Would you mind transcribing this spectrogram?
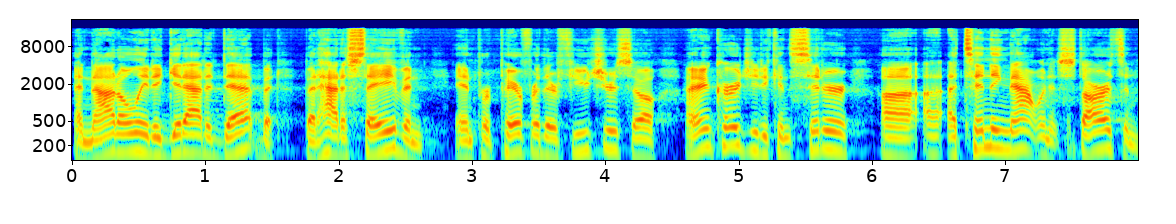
and not only to get out of debt, but, but how to save and, and prepare for their future. So I encourage you to consider uh, attending that when it starts and,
